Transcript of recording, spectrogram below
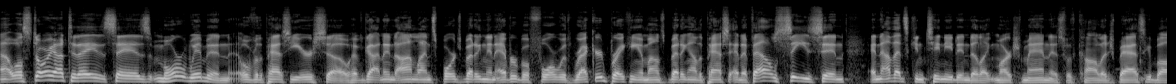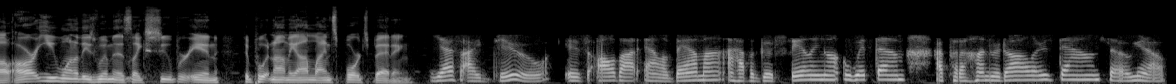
Uh, well, story out today says more women over the past year or so have gotten into online sports betting than ever before, with record-breaking amounts betting on the past NFL season, and now that's continued into like March Madness with college basketball. Are you one of these women that's like super in to putting on the online sports betting? Yes, I do. It's all about Alabama. I have a good feeling with them. I put a hundred dollars down, so you know,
